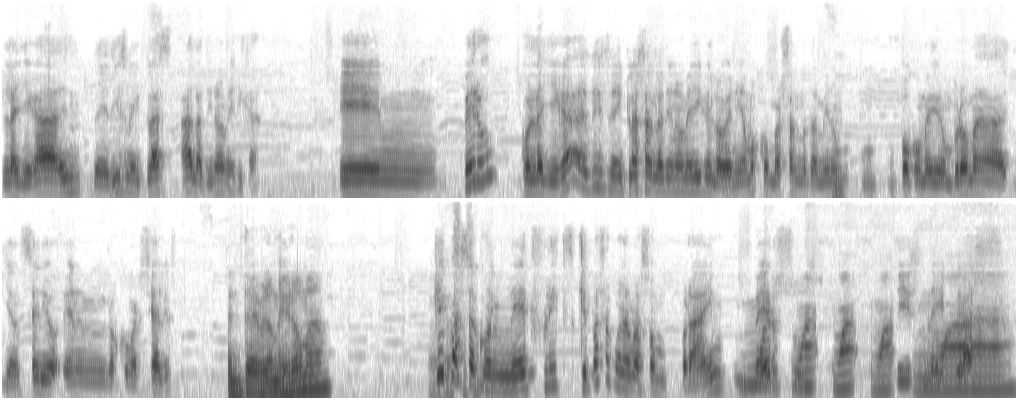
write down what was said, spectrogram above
la llegada de, Disney Plus a Latinoamérica. Eh, pero con la llegada de Disney Plus a Latinoamérica, y lo veníamos conversando también un, un poco medio en broma y en serio en los comerciales, Entre broma y broma. ¿Qué pasa con Netflix? ¿Qué pasa con Amazon Prime versus Disney guau.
